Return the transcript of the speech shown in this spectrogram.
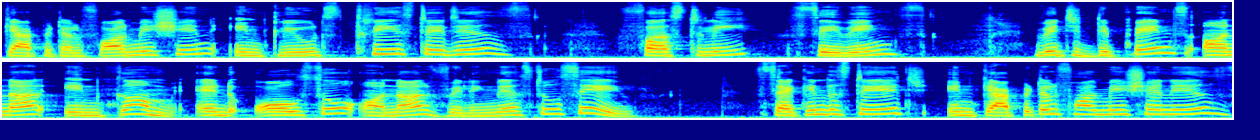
Capital formation includes three stages. Firstly, savings, which depends on our income and also on our willingness to save. Second stage in capital formation is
